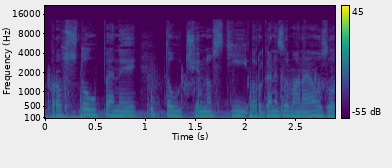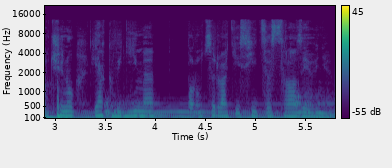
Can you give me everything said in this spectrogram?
prostoupeny tou činností organizovaného zločinu, jak vidíme po roce 2000 zcela zjevně.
